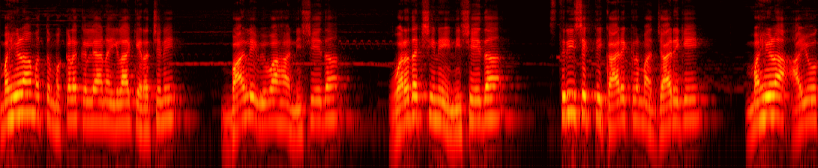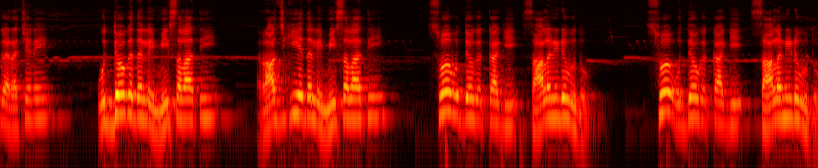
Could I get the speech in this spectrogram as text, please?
ಮಹಿಳಾ ಮತ್ತು ಮಕ್ಕಳ ಕಲ್ಯಾಣ ಇಲಾಖೆ ರಚನೆ, ಬಾಲ್ಯ ವಿವಾಹ ನಿಷೇಧ, ವರದಕ್ಷಿಣೆ ನಿಷೇಧ, ಸ್ತ್ರೀ ಶಕ್ತಿ ಕಾರ್ಯಕ್ರಮ ಜಾರಿಗೆ, ಮಹಿಳಾ ಆಯೋಗ ರಚನೆ, ಉದ್ಯೋಗದಲ್ಲಿ ಮೀಸಲಾತಿ, ರಾಜಕೀಯದಲ್ಲಿ ಮೀಸಲಾತಿ, ಸ್ವ ಉದ್ಯೋಗಕ್ಕಾಗಿ ಸಾಲ ನೀಡುವುದು. ಸ್ವ ಉದ್ಯೋಗಕ್ಕಾಗಿ ಸಾಲ ನೀಡುವುದು.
